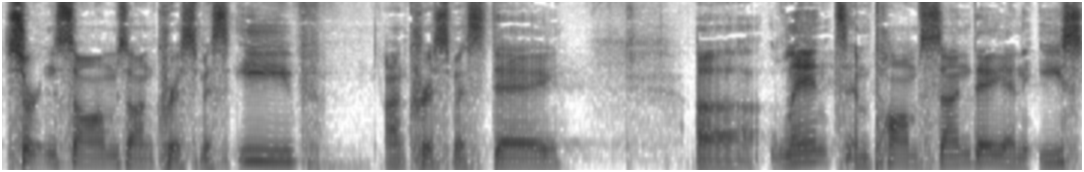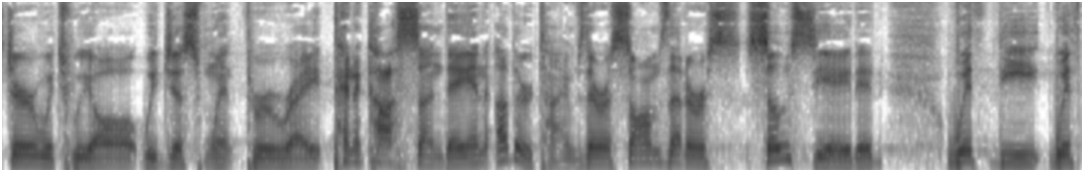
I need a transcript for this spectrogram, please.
certain Psalms on Christmas Eve, on Christmas Day, uh, Lent and Palm Sunday and Easter, which we all we just went through, right? Pentecost Sunday and other times. There are psalms that are associated with the with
